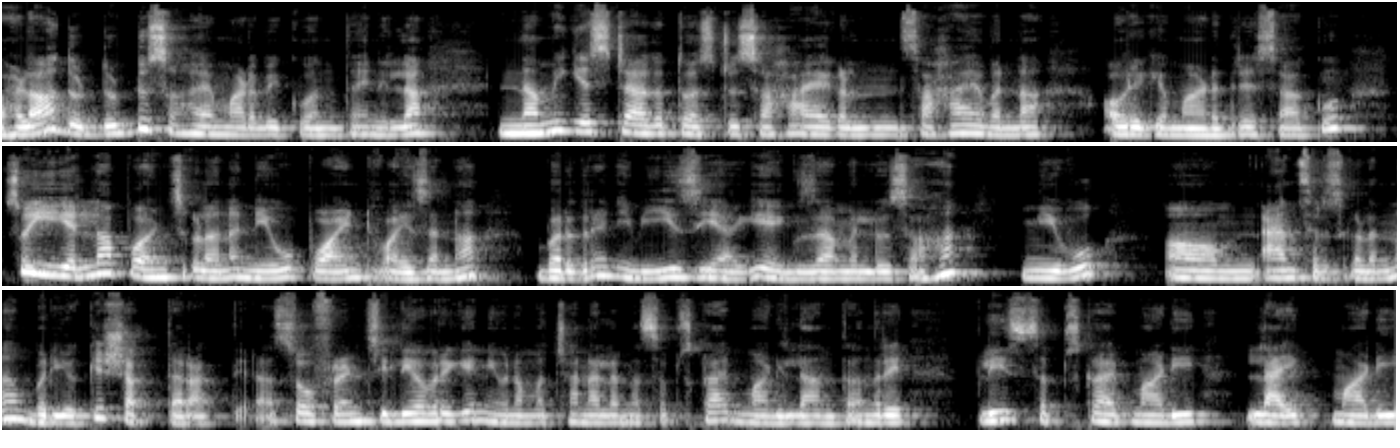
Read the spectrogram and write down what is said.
ಬಹಳ ದೊಡ್ಡ ದೊಡ್ಡ ಸಹಾಯ ಮಾಡಬೇಕು ಅಂತ ಏನಿಲ್ಲ. ನಮಗೆ ಎಷ್ಟಾಗುತ್ತೋ ಅಷ್ಟು ಸಹಾಯಗಳನ್ನ ಸಹಾಯವನ್ನು ಅವರಿಗೆ ಮಾಡಿದ್ರೆ ಸಾಕು. ಸೊ ಈ ಎಲ್ಲ ಪಾಯಿಂಟ್ಸ್ಗಳನ್ನು ನೀವು ಪಾಯಿಂಟ್ ವೈಸನ್ನು ಬರೆದ್ರೆ ನೀವು ಈಸಿಯಾಗಿ ಎಕ್ಸಾಮಲ್ಲೂ ಸಹ ನೀವು ಆನ್ಸರ್ಸ್ಗಳನ್ನು ಬರೆಯೋಕ್ಕೆ ಶಕ್ತರಾಗ್ತೀರಾ. ಸೊ ಫ್ರೆಂಡ್ಸ್ ಇಲ್ಲಿಯವರೆಗೆ ನೀವು ನಮ್ಮ ಚಾನಲನ್ನು ಸಬ್ಸ್ಕ್ರೈಬ್ ಮಾಡಿಲ್ಲ ಅಂತಂದರೆ ಪ್ಲೀಸ್ ಸಬ್ಸ್ಕ್ರೈಬ್ ಮಾಡಿ ಲೈಕ್ ಮಾಡಿ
